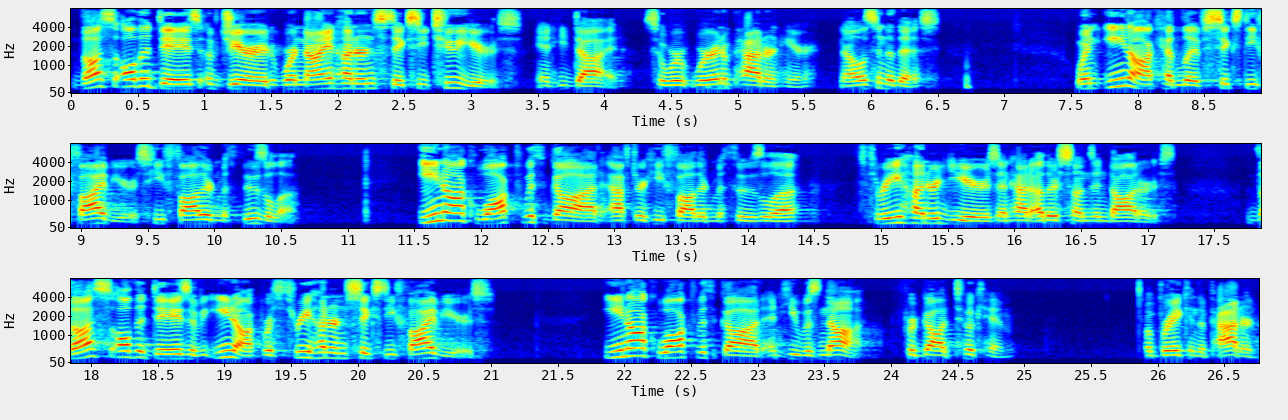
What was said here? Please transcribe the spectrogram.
Thus, all the days of Jared were 962 years, and he died. So we're, we're in a pattern here. Now, listen to this. When Enoch had lived 65 years, he fathered Methuselah. Enoch walked with God after he fathered Methuselah 300 years and had other sons and daughters. Thus, all the days of Enoch were 365 years. Enoch walked with God, and he was not, for God took him a break in the pattern.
